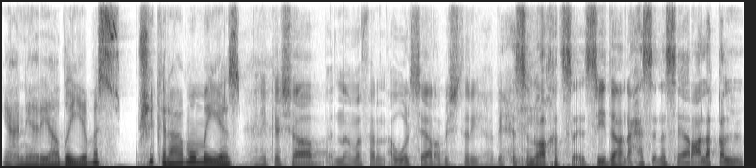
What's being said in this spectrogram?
يعني رياضية بس شكلها مميز. يعني كشاب إنه مثلا أول سيارة بيشتريها بيحس إنه اخذ سيدان أحس إن السيارة على الأقل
